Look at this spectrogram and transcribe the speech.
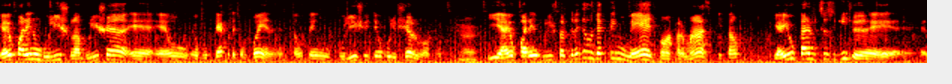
E aí eu parei num bulicho lá. Bulicho é, é, é o, é o boteco da campanha, né? Então tem o bulicho e tem o bulicheiro no é. E aí eu parei no bulicho para dizer, onde é que tem um médico, uma farmácia e tal. E aí o cara me disse o seguinte, é, é,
